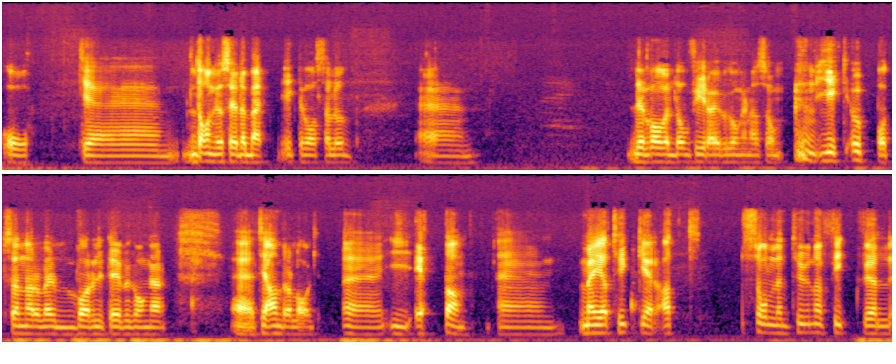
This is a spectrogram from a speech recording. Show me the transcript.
och eh, Daniel Söderberg gick till Vasalund. Eh, det var väl de fyra övergångarna som gick uppåt. Sen har det väl varit lite övergångar eh, till andra lag eh, i ettan. Eh, men jag tycker att Sollentuna fick väl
